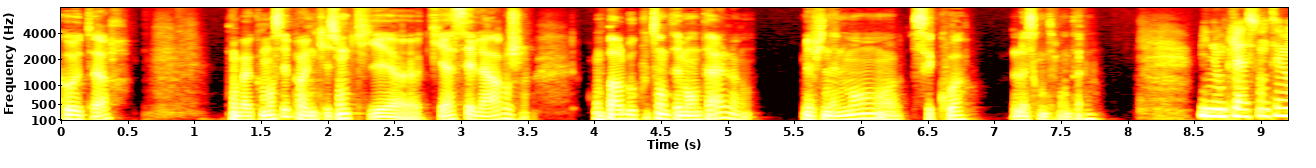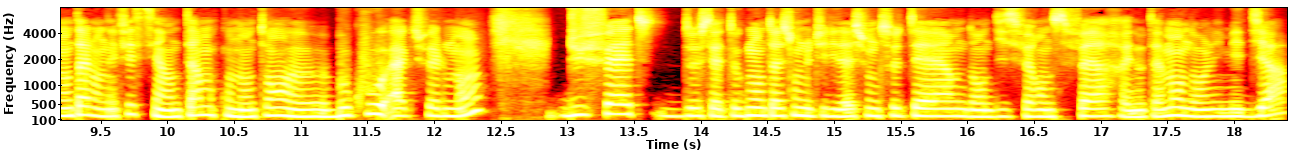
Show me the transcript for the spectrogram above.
co-auteurs. On va commencer par une question qui est, qui est assez large. On parle beaucoup de santé mentale, mais finalement, c'est quoi la santé mentale? Oui, donc la santé mentale, en effet, c'est un terme qu'on entend euh, beaucoup actuellement. Du fait de cette augmentation de l'utilisation de ce terme dans différentes sphères, et notamment dans les médias,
